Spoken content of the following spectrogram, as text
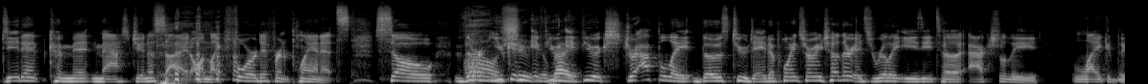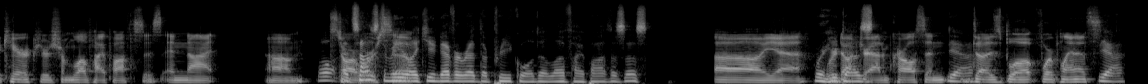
didn't commit mass genocide on like four different planets so there Oh, you can shoot, if you're you right. if you extrapolate those two data points from each other it's really easy to actually like the characters from love hypothesis and not um Well, Star it sounds Wars, to me so- like you never read the prequel to Love Hypothesis. uh yeah Where where, he dr does- adam carlsen Yeah. does blow up four planets Yeah,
